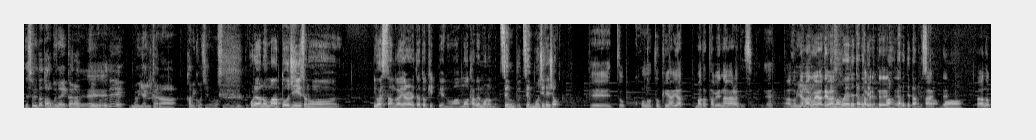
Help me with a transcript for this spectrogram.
でそれだと危ないからっていうことで、もう八木から上高地に下ろすようになって。これあのまあ当時その岩瀬さんがやられた時っていうのはもう食べ物も全部全持ちでしょ？えっ、とこの時はやまだ食べながらですよね。あの山小屋では山小屋で食べてるあ食べてたんですか、はい。であの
